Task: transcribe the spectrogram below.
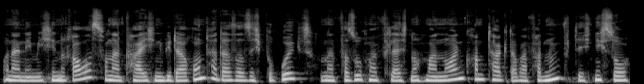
Und dann nehme ich ihn raus und dann fahre ich ihn wieder runter, dass er sich beruhigt. Und dann versuchen wir vielleicht nochmal einen neuen Kontakt, aber vernünftig, nicht so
